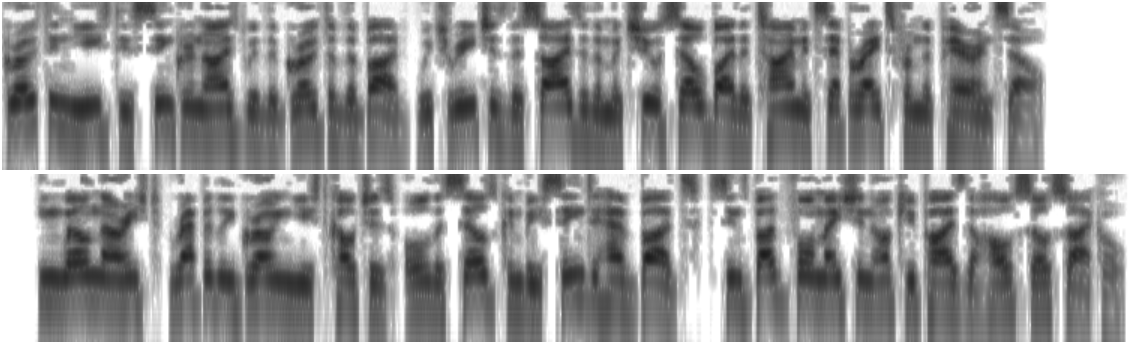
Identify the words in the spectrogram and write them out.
Growth in yeast is synchronized with the growth of the bud, which reaches the size of the mature cell by the time it separates from the parent cell. In well-nourished, rapidly growing yeast cultures, all the cells can be seen to have buds, since bud formation occupies the whole cell cycle.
